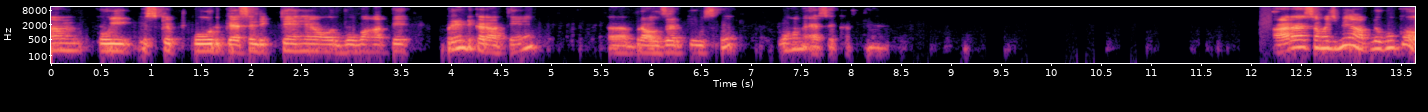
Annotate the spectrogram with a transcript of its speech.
हम कोई स्क्रिप्ट कोड कैसे लिखते हैं और वो वहाँ पे प्रिंट कराते हैं ब्राउज़र के उस पर वो हम ऐसे करते हैं। आ रहा है समझ में आप लोगों को?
